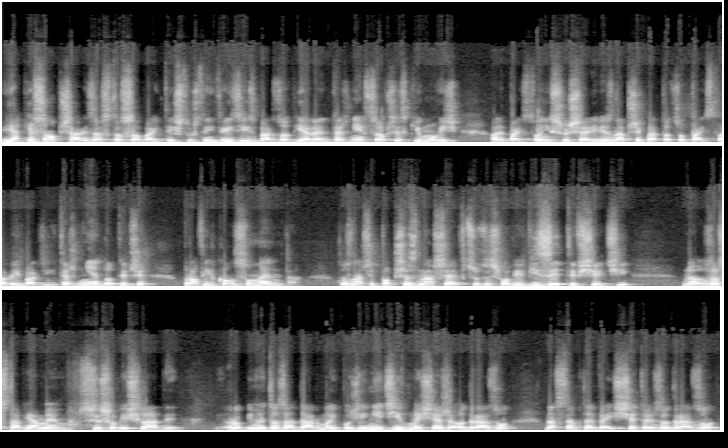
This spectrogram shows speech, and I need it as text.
Jakie są obszary zastosowań tej sztucznej inteligencji? Jest bardzo wiele. Też nie chcę o wszystkim mówić, ale Państwo o nich słyszeli. Więc na przykład to, co Państwa najbardziej i też mnie dotyczy, profil konsumenta. To znaczy poprzez nasze, w cudzysłowie, wizyty w sieci, no, zostawiamy w cudzysłowie ślady. Robimy to za darmo i później nie dziwmy się, że od razu następne wejście to jest od razu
